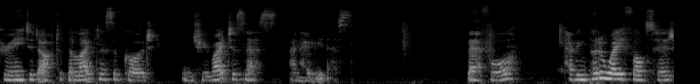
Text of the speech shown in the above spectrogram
created after the likeness of God in true righteousness and holiness. Therefore, having put away falsehood,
